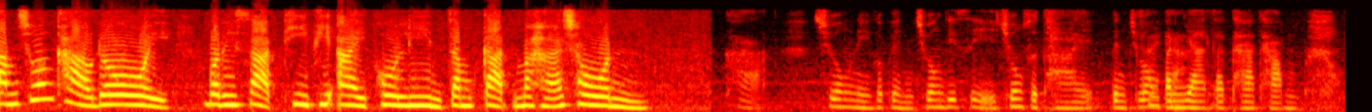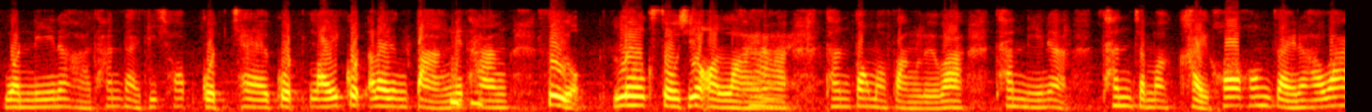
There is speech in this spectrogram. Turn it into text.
ปถัมภ์ช่วงข่าวโดย บริษัท TPI โพลีนจำกัดมหาชน ค่ะ ช่วงนี้ก็เป็นช่วงที่ 4 ช่วงสุดท้าย เป็นช่วงใช่ค่ะปัญญาศรัทธาธรรม วันนี้นะคะ ท่านใดที่ชอบกดแชร์ กดไลค์ กดอะไรต่างๆ ในทางสื่อโลกโซเชียลออนไลน์นะคะใช่ ท่านต้องมาฟังเลยว่า ท่านนี้เนี่ยท่านจะมาไขข้อข้องใจนะคะว่า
